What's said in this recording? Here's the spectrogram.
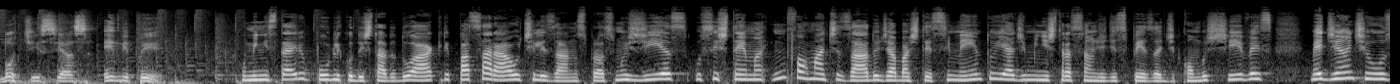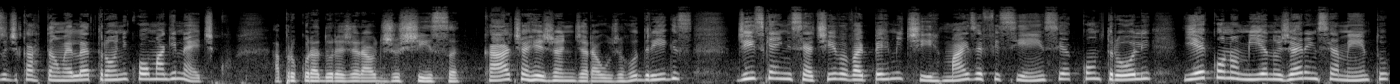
Notícias MP. O Ministério Público do Estado do Acre passará a utilizar nos próximos dias o sistema informatizado de abastecimento e administração de despesa de combustíveis mediante o uso de cartão eletrônico ou magnético. A Procuradora-Geral de Justiça, Cátia Rejane de Araújo Rodrigues, diz que a iniciativa vai permitir mais eficiência, controle e economia no gerenciamento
